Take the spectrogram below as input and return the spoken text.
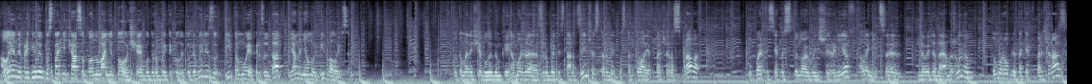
Але я не приділив достатньо часу плануванню того, що я буду робити, коли туди вилізу, і тому як результат я на ньому відвалився. Тут у мене ще були думки, а може зробити старт з іншої сторони, бо стартував я в перший раз справа, упертись якось спиною в інший рельєф, але ні, це не виглядає можливим. Тому роблю так, як перший раз.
